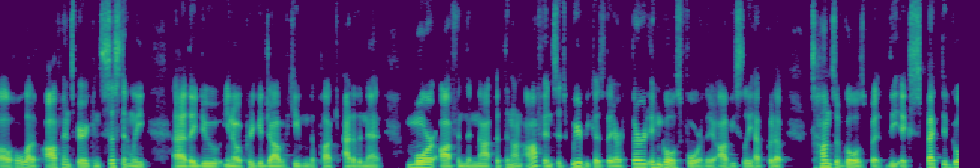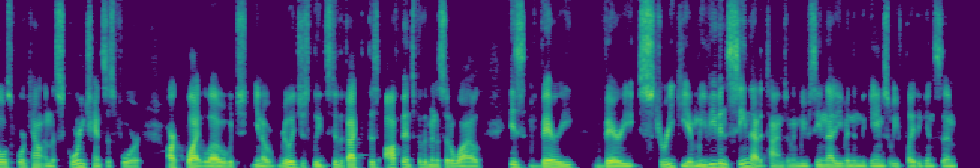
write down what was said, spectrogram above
a whole lot of offense very consistently. Uh, they do, you know, a pretty good job of keeping the puck out of the net more often than not. But then on offense, it's weird because they are third in goals for. They obviously have put up tons of goals, but the expected goals for count and the scoring chances for are quite low, which, you know, really just leads to the fact that this offense for the Minnesota Wild is very, very streaky. And we've even seen that at times. I mean, we've seen that even in the games that we've played against them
